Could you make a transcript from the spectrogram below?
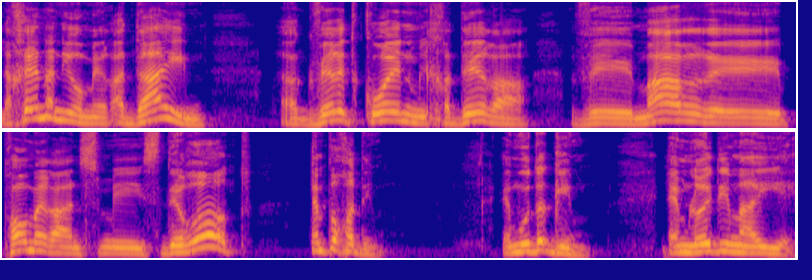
לכן אני אומר, עדיין, הגברת כהן מחדרה ומר אה, פומרנס משדרות, הם פוחדים. הם מודאגים. הם לא יודעים מה יהיה.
